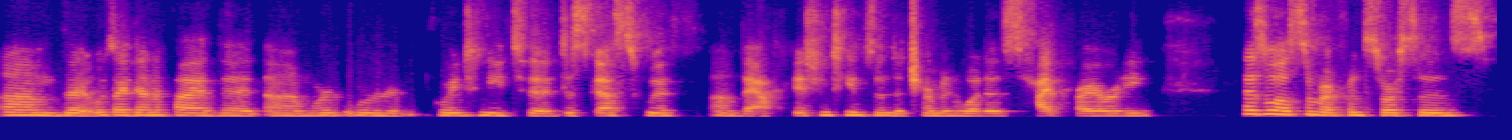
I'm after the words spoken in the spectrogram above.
um, that was identified that um, we're, we're, going to need to discuss with um, the application teams and determine what is high priority, as well as some reference sources.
